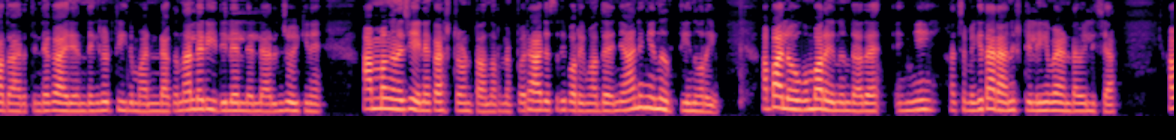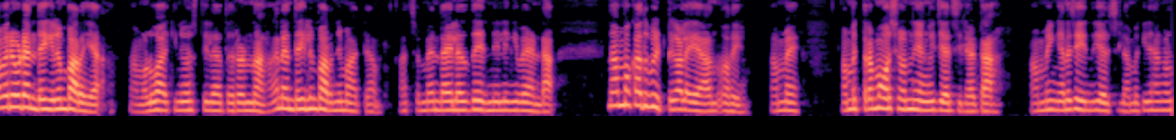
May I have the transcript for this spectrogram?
ആധാരത്തിന്റെ കാര്യം എന്തെങ്കിലും ഒരു തീരുമാനം ഉണ്ടാക്കും നല്ല രീതിയിലല്ല എല്ലാവരും ചോദിക്കണേ? അമ്മ അങ്ങനെ ചെയ്യുന്ന കഷ്ടം ഉണ്ടാന്ന് പറഞ്ഞപ്പോൾ രാജശ്രീ പറയും അതെ ഞാനിങ്ങനെ നിർത്തിയെന്ന് പറയും. അപ്പോൾ അലോകം പറയുന്നുണ്ട് അതെ ഇനി അച്ഛമ്മയ്ക്ക് തരാൻ ഇഷ്ടമില്ലെങ്കിൽ വേണ്ട വലിച്ച അവരോട് എന്തെങ്കിലും പറയാം. നമ്മൾ വാക്കിന് വസ്തില്ലാത്തവരെന്നാ അങ്ങനെ എന്തെങ്കിലും പറഞ്ഞ് മാറ്റാം. അച്ഛമ്മ എന്തായാലും അത് തരുന്നില്ലെങ്കിൽ വേണ്ട. നമുക്കത് വിട്ട് കളയാന്ന് പറയും. അമ്മേ അമ്മ ഇത്ര മോശമൊന്നും ഞങ്ങൾ വിചാരിച്ചില്ല കേട്ടാ. അമ്മ ഇങ്ങനെ ചെയ്യുന്നു വിചാരിച്ചില്ല. അമ്മയ്ക്ക് ഞങ്ങൾ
